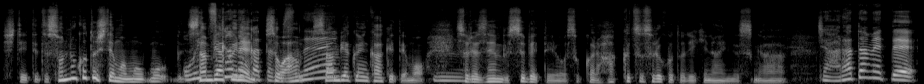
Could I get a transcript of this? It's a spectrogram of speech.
していっててそんなことしてももうもう追いつかなか300年ね。そうあ300年かけてもうん。それは全部全てをそこから発掘することできないんですが、じゃあ改めて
